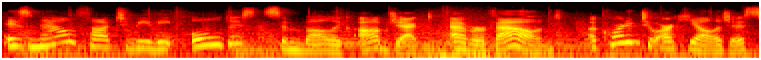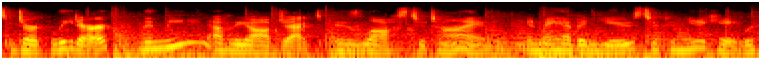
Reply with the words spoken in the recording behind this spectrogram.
is now thought to be the oldest symbolic object ever found. According to archaeologist Dirk Leder, the meaning of the object is lost to time. It may have been used to communicate with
